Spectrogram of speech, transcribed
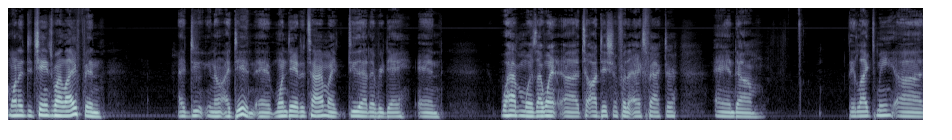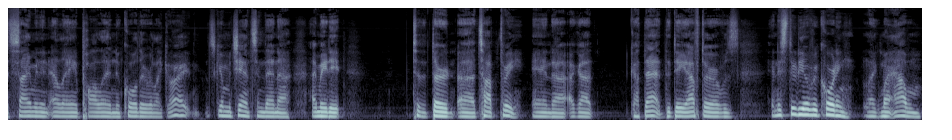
wanted to change my life, and I do you know I did. And one day at a time, I do that every day. And what happened was I went uh, to audition for the X Factor, and um, they liked me. Uh, Simon in L.A., Paula and Nicole, they were like, "All right, let's give him a chance." And then uh, I made it to the third uh, top three, and uh, I got got that the day after. I was in the studio recording like my album,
